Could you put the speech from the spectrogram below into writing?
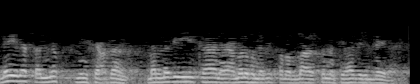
ليلة النصف من شعبان. ما الذي كان يعمله النبي صلى الله عليه وسلم في هذه الليلة؟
